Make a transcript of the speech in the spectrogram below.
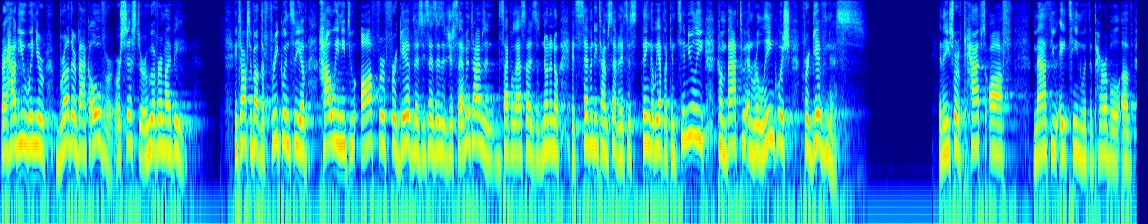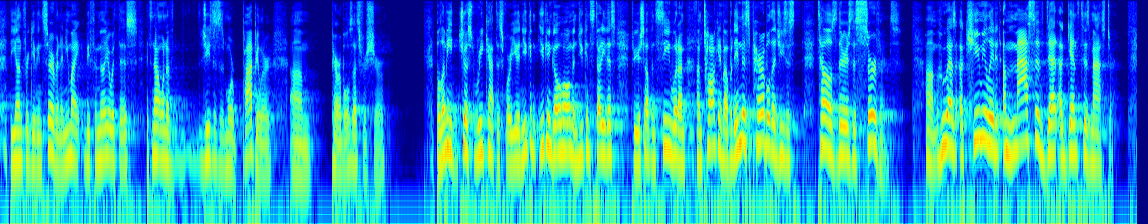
Right? How do you win your brother back over or sister or whoever it might be? He talks about the frequency of how we need to offer forgiveness. He says, Is it just seven times? And disciples ask that. He says, No, no, no. It's 70 times seven. It's this thing that we have to continually come back to and relinquish forgiveness. And then he sort of caps off Matthew 18 with the parable of the unforgiving servant. And you might be familiar with this. It's not one of Jesus' more popular um, parables, that's for sure. But let me just recap this for you, and you can, you can go home and you can study this for yourself and see what I'm, I'm talking about. But in this parable that Jesus tells, there is this servant um, who has accumulated a massive debt against his master.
